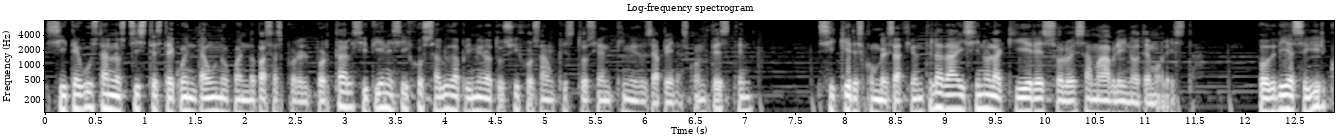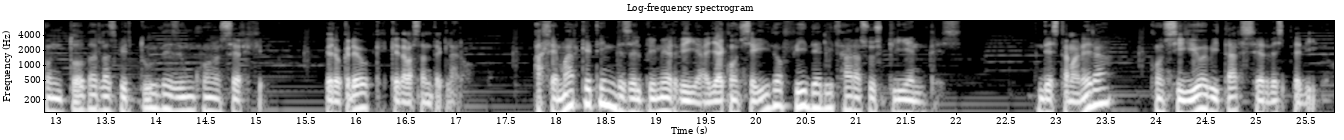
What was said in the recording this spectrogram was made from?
Si te gustan los chistes te cuenta uno cuando pasas por el portal. Si tienes hijos, saluda primero a tus hijos aunque estos sean tímidos y apenas contesten. Si quieres conversación te la da y si no la quieres solo es amable y no te molesta. Podría seguir con todas las virtudes de un conserje, pero creo que queda bastante claro. Hace marketing desde el primer día y ha conseguido fidelizar a sus clientes. De esta manera consiguió evitar ser despedido.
